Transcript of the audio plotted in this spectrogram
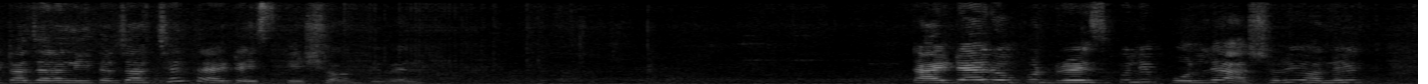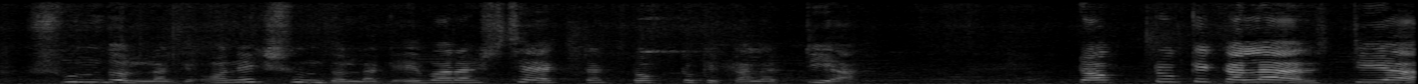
এটা যারা নিতে চাচ্ছেন, তারা এটা স্ক্রিনশট দিবেন। টাইডাইয়ের ওপর ড্রেসগুলি পরলে আসলে অনেক সুন্দর লাগে, অনেক সুন্দর লাগে। এবার আসছে একটা টকটকে কালার টিয়া। টকটকে কালার, টিয়া।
